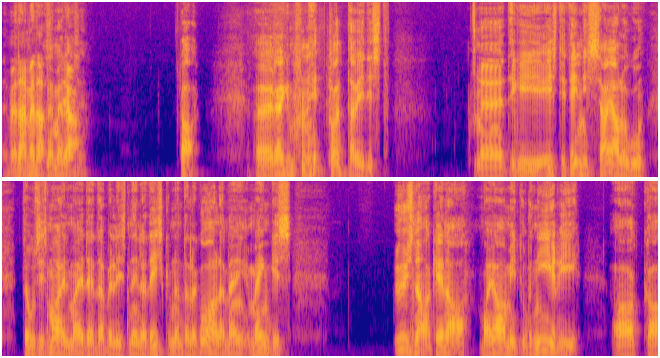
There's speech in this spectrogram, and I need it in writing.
Läheme edasi. lähme edasi. Ah, räägime Anett Kontaveidist. tegi Eesti tennise ajalugu, tõusis maailma edetabelis neljateistkümnendale kohale, mängis üsna kena Miami turniiri, aga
